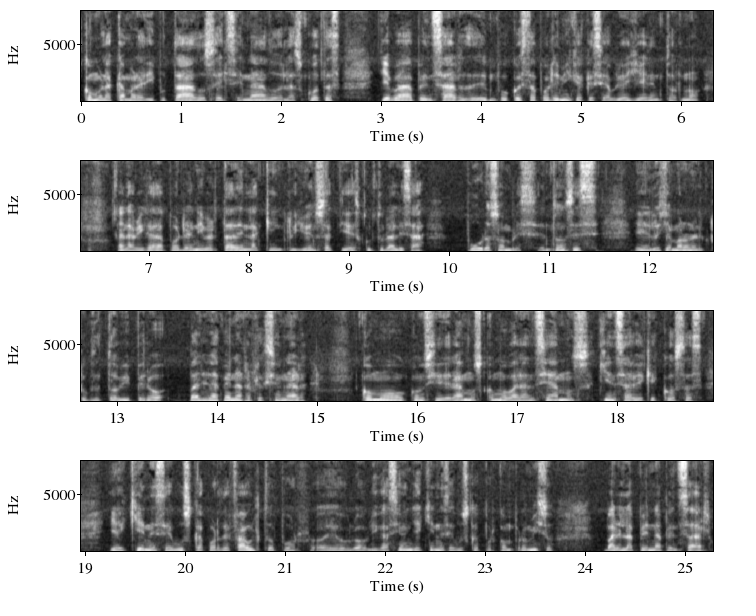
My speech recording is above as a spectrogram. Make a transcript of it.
como la Cámara de Diputados, el Senado, las cuotas, lleva a pensar un poco esta polémica que se abrió ayer en torno a la Brigada por la Libertad, en la que incluyó en sus actividades culturales a puros hombres. Entonces los llamaron el Club de Toby, pero vale la pena reflexionar cómo consideramos, cómo balanceamos, quién sabe qué cosas y a quienes se busca por default o por eh, obligación y a quienes se busca por compromiso. Vale la pena pensar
